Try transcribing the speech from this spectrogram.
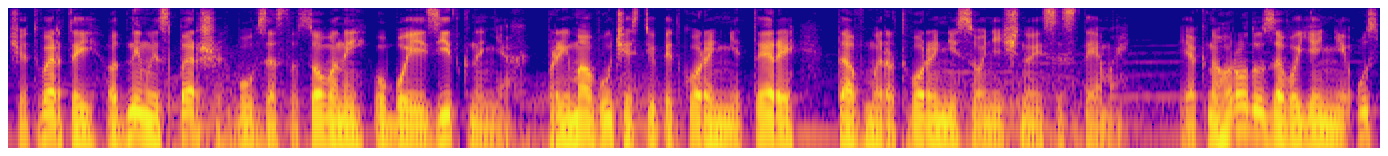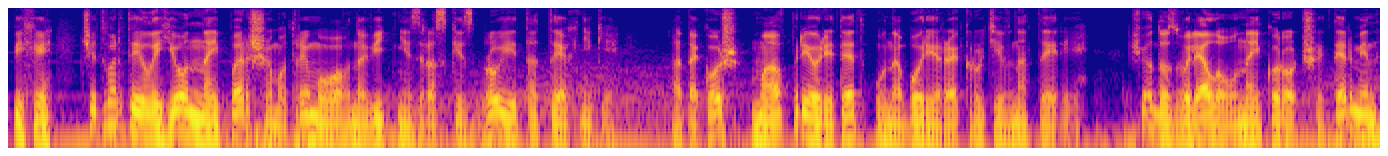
четвертий одним із перших був застосований у боєзіткненнях, приймав участь у підкоренні тери та в миротворенні сонячної системи. Як нагороду за воєнні успіхи, четвертий легіон найпершим отримував новітні зразки зброї та техніки, а також мав пріоритет у наборі рекрутів на тері, що дозволяло у найкоротший термін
